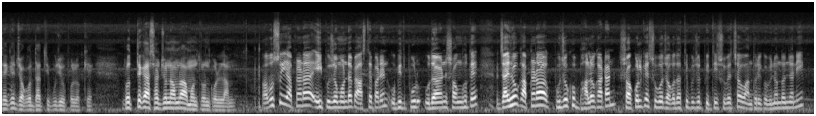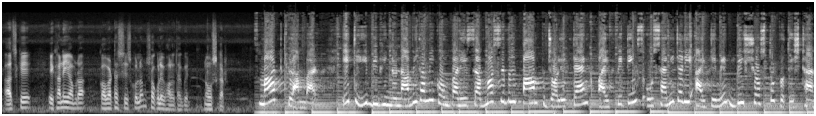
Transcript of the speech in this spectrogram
থেকে জগদ্ধাত্রী পুজো উপলক্ষে। প্রত্যেকে আসার জন্য আমরা আমন্ত্রণ করলাম। অবশ্যই আপনারা এই পুজো মণ্ডপে আসতে পারেন উবিদপুর উদয়ন সংঘতে। যাই হোক, আপনারা পুজো খুব ভালো কাটান। সকলকে শুভ জগদ্ধাত্রী পুজোর প্রীতি, শুভেচ্ছা ও আন্তরিক অভিনন্দন জানিয়ে আজকে এখানেই আমরা কভারটা শেষ করলাম। সকলে ভালো থাকবেন। নমস্কার। স্মার্ট প্লাম্বার এটি বিভিন্ন নামি দামি কোম্পানির সাবমার্সিবল পাম্প জলের ট্যাঙ্ক পাইপ ফিটিংস ও স্যানিটারি আইটেমের বিশ্বস্ত প্রতিষ্ঠান।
